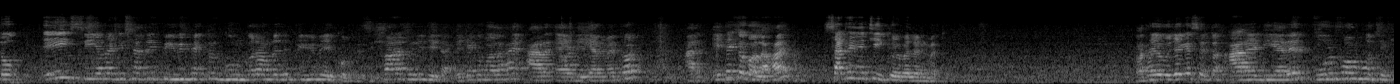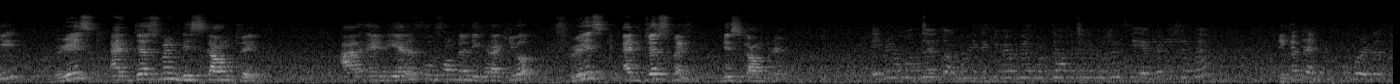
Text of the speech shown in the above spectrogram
তো এই সিএমআইডি এর সাথে পিভি ফ্যাক্টর গুণ করে আমরা যে পিভি বের করতেছি সরাসরি যেটা এটাকে বলা হয় আর এডিআর মেথড আর এটাকে বলা হয় সার্টেনিটি ইকুইভ্যালেন্ট মেথড কথাই বুঝে গেছে তো আর এডিআর এর ফুল ফর্ম হচ্ছে কি? রিস্ক অ্যাডজাস্টমেন্ট ডিসকাউন্ট রেট আর এডিআর এর ফুল ফর্মটা লিখে রাখিও রিস্ক অ্যাডজাস্টমেন্ট ডিসকাউন্ট রেট এটার মধ্যে তখন এটা কীভাবে করতে হবে তুমি বললেন সিএফএর সাথে? এটাতে? উপরেটাতে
